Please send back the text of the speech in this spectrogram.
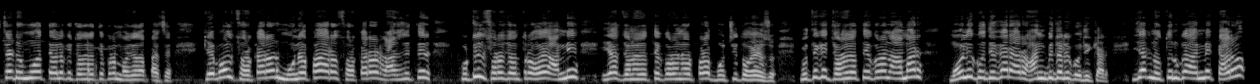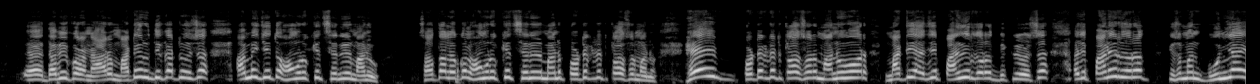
ষ্টেটসমূহত তেওঁলোকে জনজাতিকৰণ মৰ্যাদা পাইছে। কেৱল চৰকাৰৰ মুনাফা আৰু চৰকাৰৰ ৰাজনীতিৰ কুটিল ষড়যন্ত্ৰ হৈ আমি ইয়াত জনজাতিকৰণৰ পৰা বঞ্চিত হৈ আছোঁ। গতিকে জনজাতিকৰণ আমাৰ মৌলিক অধিকাৰ আৰু সাংবিধানিক অধিকাৰ। ইয়াত নতুনকৈ আমি কাৰো দাবী কৰা নাই। আৰু মাটিৰ অধিকাৰটো হৈছে আমি যিহেতু সংৰক্ষিত শ্ৰেণীৰ মানুহ চাওতালসকল সংৰক্ষিত শ্ৰেণীৰ মানুহ প্ৰটেক্টেড ক্লাছৰ মানুহ। সেই প্ৰটেক্টেড ক্লাছৰ মানুহৰ মাটি আজি পানীৰ দৰত বিক্ৰী হৈছে। আজি পানীৰ দৰত কিছুমান বুনিয়াই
